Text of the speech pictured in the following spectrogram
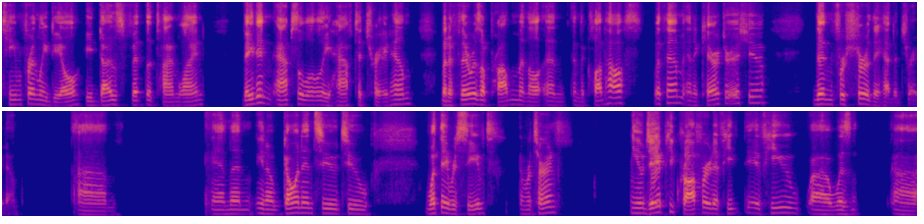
team-friendly deal. He does fit the timeline. they didn't absolutely have to trade him, but if there was a problem in the in, in the clubhouse with him and a character issue, then for sure they had to trade him. Um, and then you know going into to what they received in return, you know J.P. Crawford, if he if he uh, was uh,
